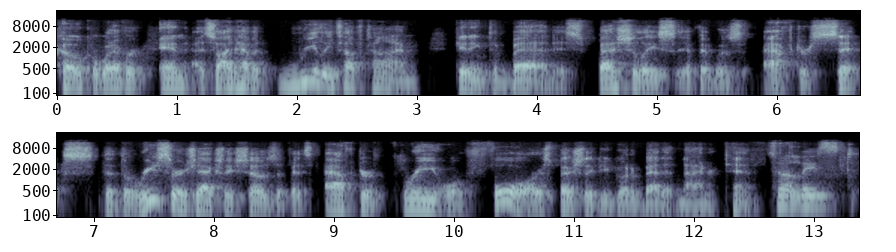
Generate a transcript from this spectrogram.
Coke or whatever. And so I'd have a really tough time getting to bed, especially if it was after six. That the research actually shows if it's after three or four, especially if you go to bed at nine or 10. So at least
